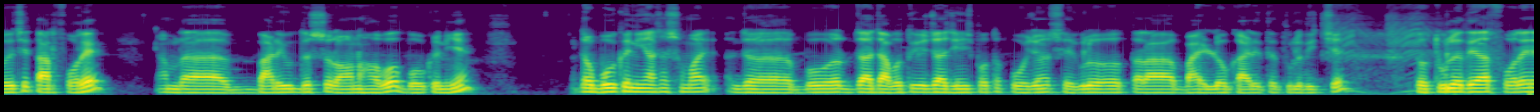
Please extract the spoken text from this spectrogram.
রয়েছে। তারপরে আমরা বাড়ির উদ্দেশ্যে রওনা হব বউকে নিয়ে। তো বউকে নিয়ে আসার সময় বউর যা যাবতীয় যা জিনিসপত্র প্রয়োজন, সেগুলো তারা বাড়ির লোক গাড়িতে তুলে দিচ্ছে। তো তুলে দেওয়ার পরে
